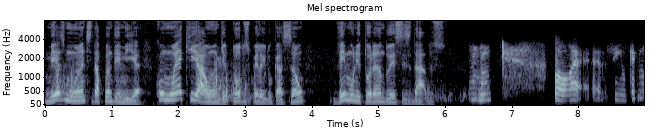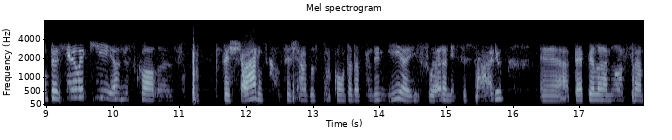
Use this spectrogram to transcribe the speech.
mesmo antes da pandemia. Como é que a ONG Todos pela Educação vem monitorando esses dados? Uhum. Bom, assim, o que aconteceu é que as escolas fecharam, ficaram fechadas por conta da pandemia, isso era necessário, é, até pela nossa,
